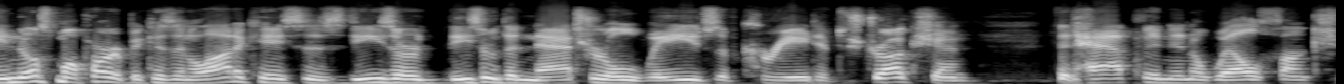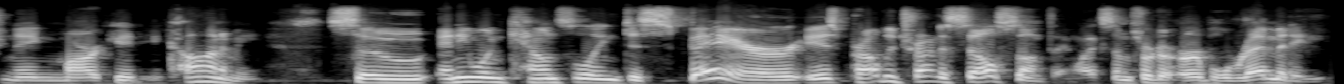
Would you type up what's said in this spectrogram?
in no small part because in a lot of cases these are these are the natural waves of creative destruction that happen in a well-functioning market economy. So anyone counseling despair is probably trying to sell something like some sort of herbal remedy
